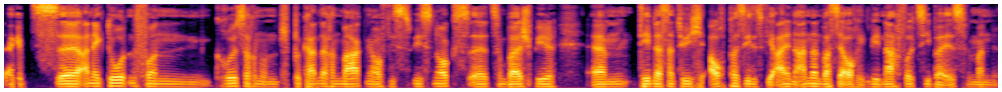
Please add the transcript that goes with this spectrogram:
da gibt's äh, Anekdoten von größeren und bekannteren Marken, auch wie, wie Snox äh, zum Beispiel, ähm, denen das natürlich auch passiert ist wie allen anderen, was ja auch irgendwie nachvollziehbar ist, wenn man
